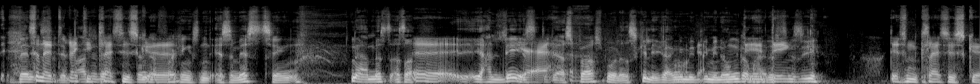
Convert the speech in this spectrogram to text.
det er Vent, sådan så et det rigtig det der- klassisk... Den der øh, fucking sådan sms-ting. Nærmest, altså, øh, jeg har læst ja. det der spørgsmål adskillige gange i min, i min ungdom, Det- har jeg det er lyst til at sige. Det er sådan en klassisk uh,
